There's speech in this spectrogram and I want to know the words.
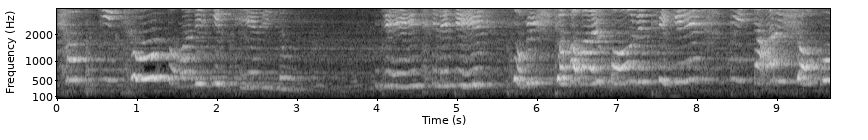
সব কিছু তোমাদেরকে দিয়ে দিত। যে ছেলেটি ভূমিষ্ঠ হওয়ার পর থেকে পিতার সকল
